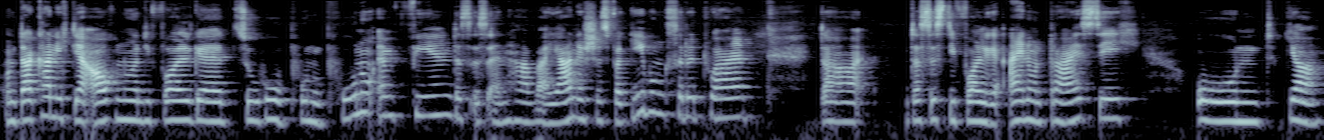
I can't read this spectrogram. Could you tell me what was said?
Und da kann ich dir auch nur die Folge zu Ho'oponopono empfehlen. Das ist ein hawaiianisches Vergebungsritual. Da, das ist die Folge 31. Und ja,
